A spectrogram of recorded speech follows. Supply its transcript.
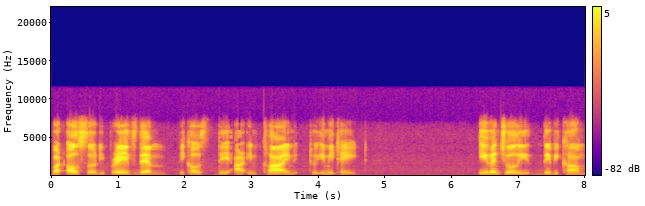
but also depraves them because they are inclined to imitate. Eventually, they become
